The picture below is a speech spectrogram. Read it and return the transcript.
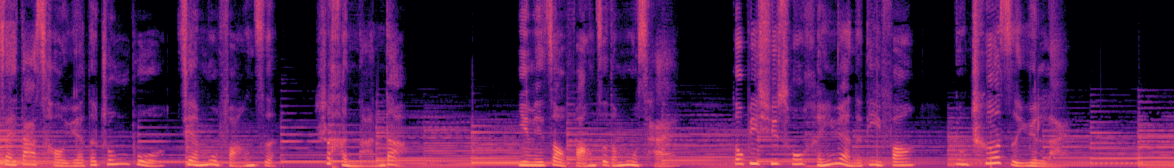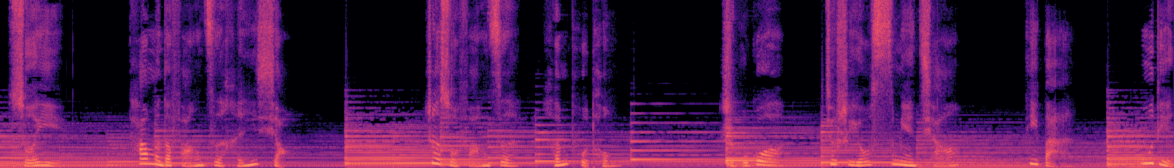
在大草原的中部建木房子是很难的，因为造房子的木材。都必须从很远的地方用车子运来，所以他们的房子很小。这所房子很普通，只不过就是由四面墙、地板、屋顶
